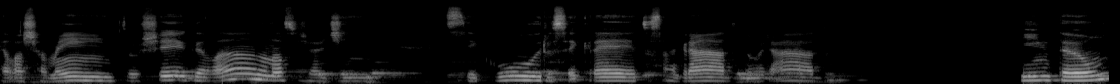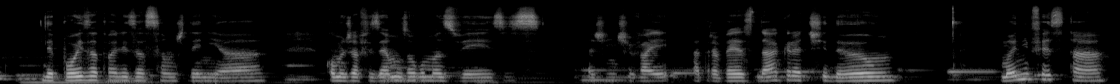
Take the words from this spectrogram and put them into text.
relaxamento, chega lá no nosso jardim seguro, secreto, sagrado, dourado. E então, depois da atualização de DNA, como já fizemos algumas vezes, a gente vai, através da gratidão, manifestar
